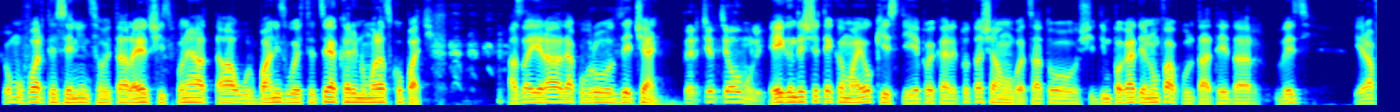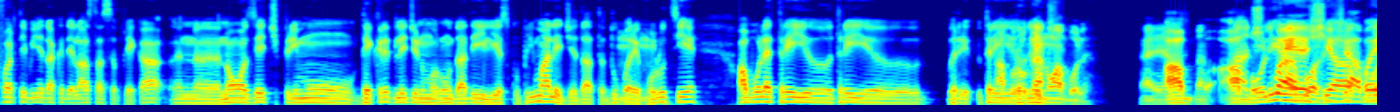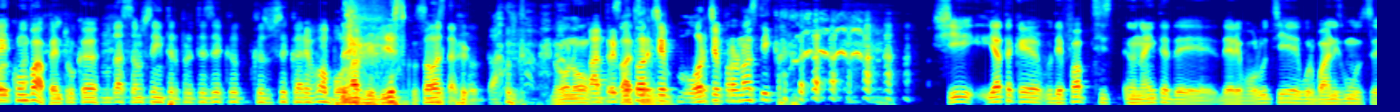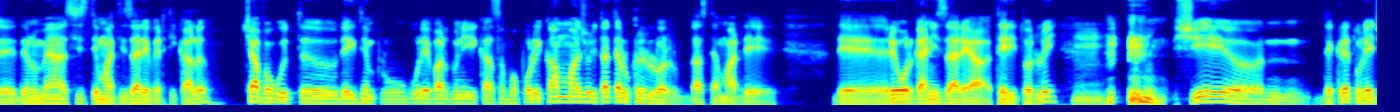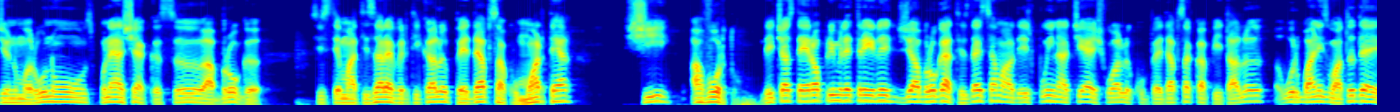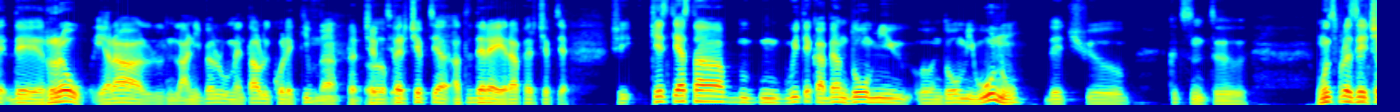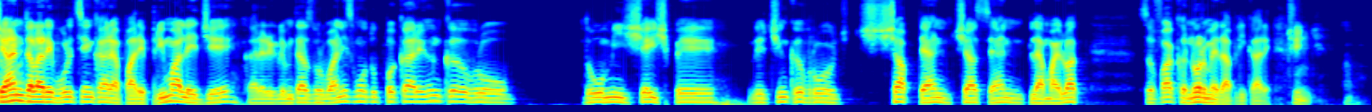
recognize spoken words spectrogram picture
Și omul foarte senin s-a uitat la el și spunea, a, urbanismul este țeia care numărați copaci. Asta era de acum vreo 10 ani. Percepția omului. Ei, gândește-te că mai e o chestie pe care tot așa am învățat-o și din păcate nu în facultate, dar vezi, era foarte bine dacă de la asta să pleca. În 90, uh, primul decret lege numărul 1 dat de Iliescu, prima lege dată după mm-hmm. Revoluție, abolea trei, uh, trei, uh, trei Abroga, legi. nu abolea. Ab- da. Abolire da, și, abol, și, a, abol, păi, cumva, pentru că... Nu, dar să nu se interpreteze că căzuse careva bolnav Iliescu sau astea. Că, da, nu, nu. Am trecut orice, orice pronostic. și iată că, de fapt, înainte de, de Revoluție, urbanismul se denumea sistematizare verticală. Ce a făcut, de exemplu, Bulevardul Unirii Casa Popolului, cam majoritatea lucrărilor astea mari de de reorganizare a teritoriului Mm. și uh, decretul lege numărul 1 spunea așa că să abrogă sistematizarea verticală, pedepsa cu moartea și avortul. Deci astea erau primele trei legi abrogate. Îți dai seama, deci pui în aceeași oală cu pedepsa capitală, urbanismul atât de, de rău era la nivelul mentalului colectiv, Da, percepția. percepția. percepția, atât de rea era percepția. Și chestia asta, m, uite că abia în, 2000, în 2001, deci uh, cât sunt, uh, 11 ceva. ani de la Revoluție în care apare prima lege care reglementează urbanismul, după care încă vreo 2016, deci încă vreo 7 ani, 6 ani le-a mai luat să facă norme de aplicare. 5.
